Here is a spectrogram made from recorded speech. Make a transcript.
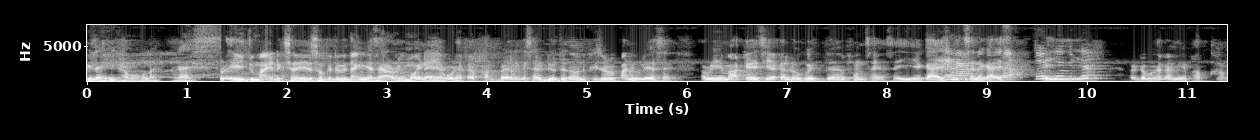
বিলাহী খাব বোলে গাইছ আৰু এইটো মায়ে দেখিছে এই চকী টকী দাঙি আছে আৰু এই মইনাই বঢ়িয়াকৈ ভাত বেয়া লাগিছে আৰু দেউতাই তাৰমানে ফ্ৰিজৰ পৰা পানী উলিয়াই আছে। আৰু এই মাকে জীয়াকে লগ হৈ ফোন চাই আছে। এইয়া গাইছ দেখিছেনে গাইছ এইয়া আৰু এতিয়া বঢ়িয়াকৈ আমি ভাত খাম।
